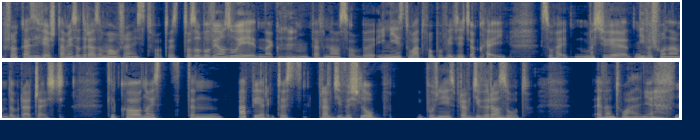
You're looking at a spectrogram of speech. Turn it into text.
Przy okazji, wiesz, tam jest od razu małżeństwo. To, jest, to zobowiązuje jednak mhm. pewne osoby i nie jest łatwo powiedzieć, okej, okay, słuchaj, właściwie nie wyszło nam, dobra, cześć. Tylko no, jest ten papier i to jest prawdziwy ślub. I później jest prawdziwy rozwód. Ewentualnie.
